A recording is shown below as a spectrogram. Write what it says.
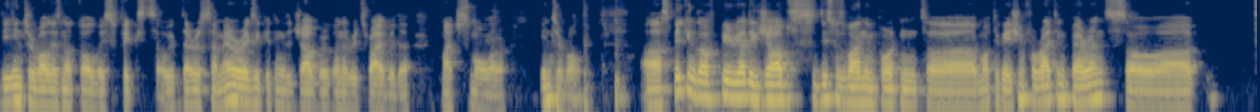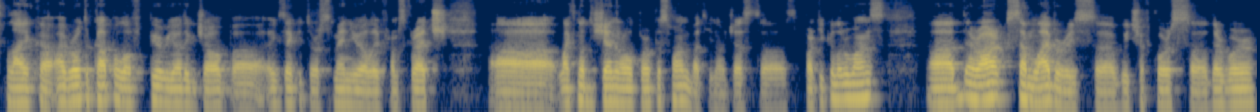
the interval is not always fixed. So if there is some error executing the job, we're going to retry with a much smaller interval. Uh, speaking of periodic jobs, this was one important uh, motivation for writing parents. So uh, like uh, I wrote a couple of periodic job executors manually from scratch, like not general purpose one, but you know, just particular ones. there are some libraries, which of course there were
